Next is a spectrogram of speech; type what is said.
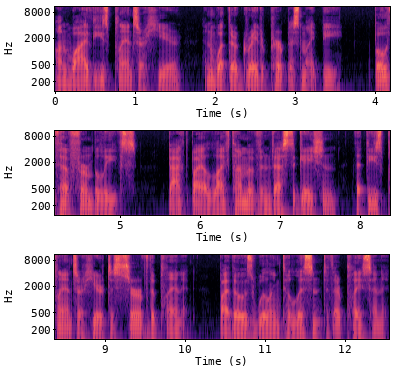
on why these plants are here and what their greater purpose might be. Both have firm beliefs, backed by a lifetime of investigation, that these plants are here to serve the planet by those willing to listen to their place in it.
